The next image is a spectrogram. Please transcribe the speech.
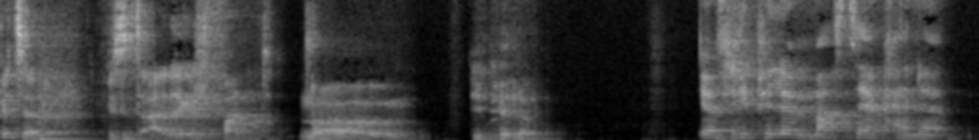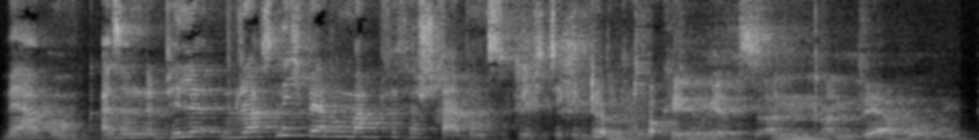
Bitte, wir sind alle gespannt. Na, ähm, die Pille. Ja, für die Pille machst du ja keine Werbung. Also eine Pille, du darfst nicht Werbung machen für verschreibungspflichtige Stimmt, Medikamente. okay, jetzt an, an Werbung.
